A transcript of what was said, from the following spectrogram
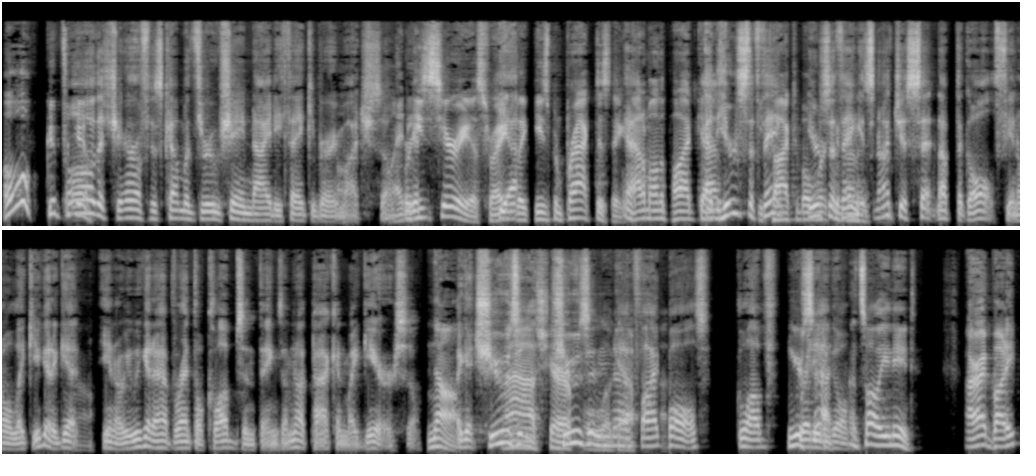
Oh, good for Oh, you. the sheriff is coming through. Shane Nighty, thank you very much. So, And he's serious, right? Yeah. Like he's been practicing. Yeah. Had him on the podcast. and here's the He thing. Here's the thing. his- It's not just setting up the golf. You know, like you got to get. No. You know, we got to have rental clubs and things. I'm not packing my gear, so no, I get shoes Ah, and shoes and uh, five that. balls, glove, you're ready set. to go. That's all you need. All right, buddy.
